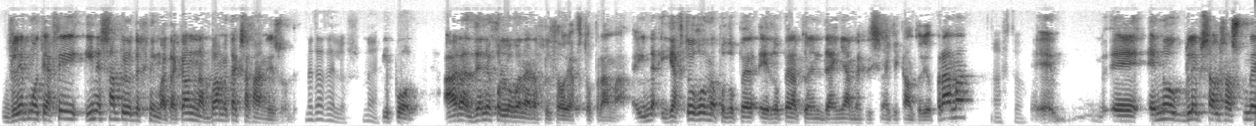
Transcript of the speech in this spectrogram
βλέπουμε ότι αυτοί είναι σαν πυροτεχνήματα. Κάνουν ένα μπα, μετά εξαφανίζονται. Μετά τέλος. Ναι. Λοιπόν, άρα δεν έχω λόγο να ενοχληθώ για αυτό το πράγμα. Είναι, γι' αυτό εγώ είμαι από εδώ πέρα, εδώ πέρα από το 99 μέχρι σήμερα και κάνω το ίδιο πράγμα. Αυτό. Ε, ε, ενώ βλέπεις άλλους να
